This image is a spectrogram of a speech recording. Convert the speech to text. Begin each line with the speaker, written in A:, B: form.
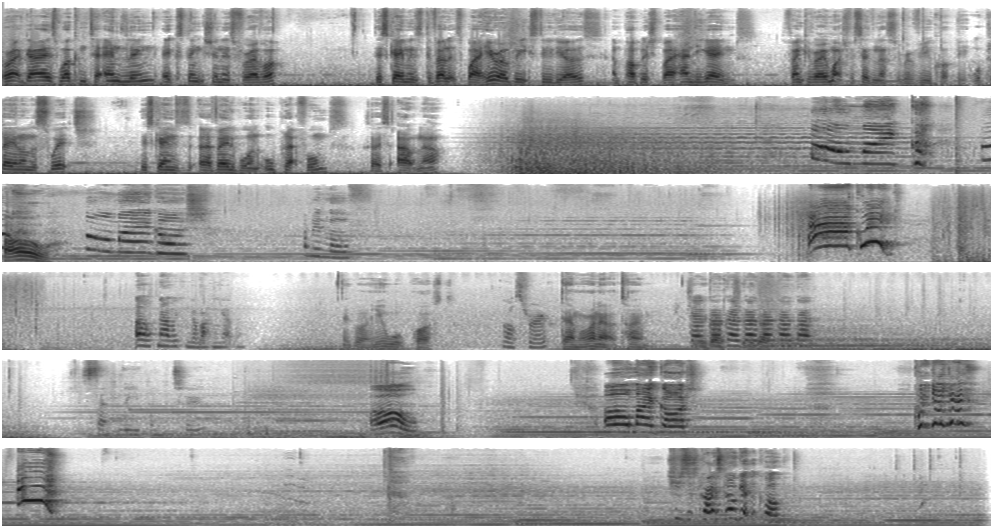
A: Alright guys, welcome to Endling, Extinction is Forever. This game is developed by Herobeat Studios and published by HandyGames. Thank you very much for sending us a review copy. We're playing on the Switch. This game is available on all platforms, so it's out now.
B: Oh my god!
A: Oh,
B: Oh my gosh! I'm in love. Oh, now we can go back and get them.
A: go on, you walk past.
B: Roll through.
A: Damn, we're running out of time. Should
B: Go,
A: we
B: go, go, go, go, go, go. Sent lead number two. Oh! Oh my god! Quick, go, go! Ah! Jesus Christ, go get the cub!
